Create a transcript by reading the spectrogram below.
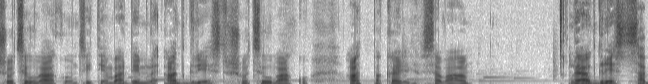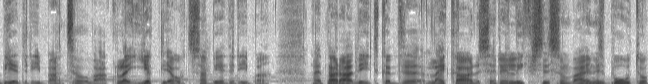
šo cilvēku un citiem vārdiem, lai atgrieztu šo cilvēku atpakaļ savā, lai atgrieztu sabiedrībā cilvēku, lai iekļautu sabiedrībā, lai parādītu, ka, lai kādas arī likses un vainas būtu,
